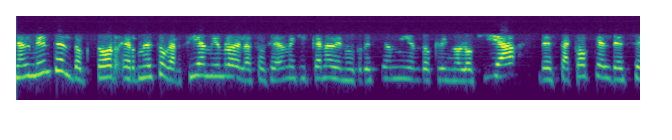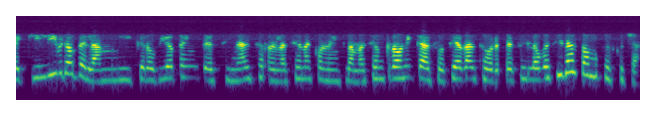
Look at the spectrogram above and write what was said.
Finalmente, el doctor Ernesto García, miembro de la Sociedad Mexicana de Nutrición y Endocrinología, destacó que el desequilibrio de la microbiota intestinal se relaciona con la inflamación crónica asociada al sobrepeso y la obesidad. Vamos a escuchar.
